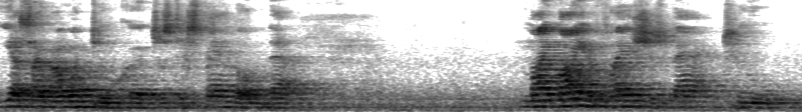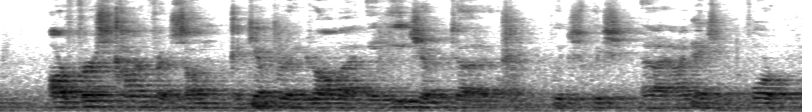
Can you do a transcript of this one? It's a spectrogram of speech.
yes, I, I want to uh, just expand on that. My mind flashes back to our first conference on contemporary drama in Egypt, uh, which, which uh, I mentioned before,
